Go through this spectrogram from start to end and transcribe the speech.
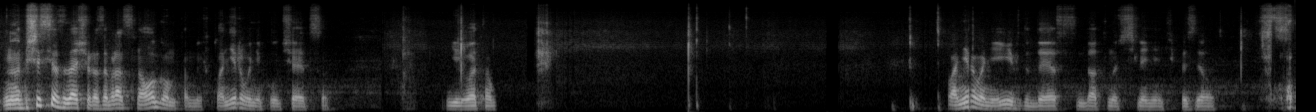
Ну, напиши себе задачу разобраться с налогом, там, и в планировании получается, и в этом. Планирование и в ДДС дату начисления, типа, сделать. У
